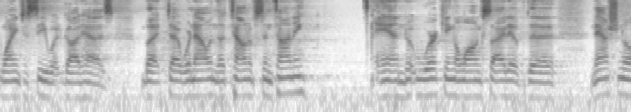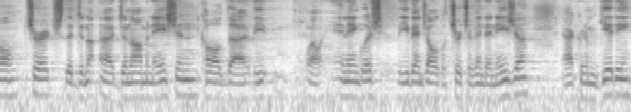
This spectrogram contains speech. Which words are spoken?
wanting to see what God has. But uh, we're now in the town of Sentani and working alongside of the national church, the den- uh, denomination called uh, the, well, in English, the Evangelical Church of Indonesia, acronym GIDI.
